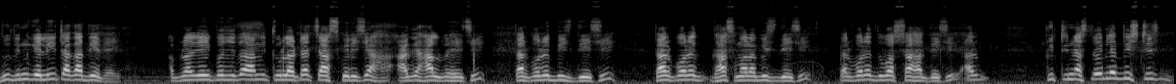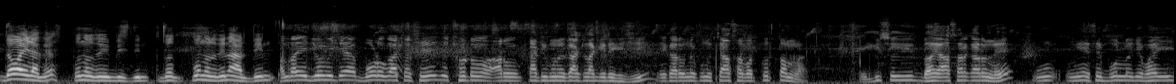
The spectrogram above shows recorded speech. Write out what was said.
দুদিন গেলেই টাকা দিয়ে দেয়। আপনার এই পর্যন্ত আমি তুলাটা চাষ করেছি আগে হাল বেহেছি তারপরে বীজ দিয়েছি, তারপরে ঘাস মারা বীজ দিয়েছি, তারপরে দুবার সাহার দিয়েছি। আর কীটনাশক এগুলো বীজ টিজ দেওয়াই লাগে, পনেরো দিন, বিশ দিন পনেরো দিন, আট দিন। আমরা এই জমিটা বড় গাছ আছে, যে ছোট আরও কাটিমনের গাছ লাগিয়ে রেখেছি এই কারণে কোনো চাষাবাদ করতাম না। বিশ্বজিৎ ভাই আসার কারণে উনি এসে বলল যে, ভাই, এই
